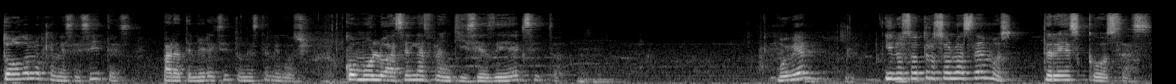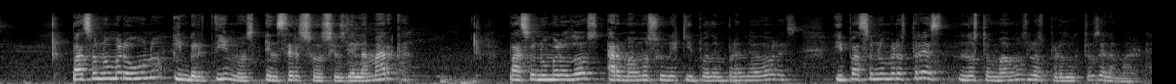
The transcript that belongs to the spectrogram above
todo lo que necesites para tener éxito en este negocio, como lo hacen las franquicias de éxito. Muy bien. Y nosotros solo hacemos tres cosas. Paso número uno, invertimos en ser socios de la marca. Paso número dos, armamos un equipo de emprendedores. Y paso número tres, nos tomamos los productos de la marca.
